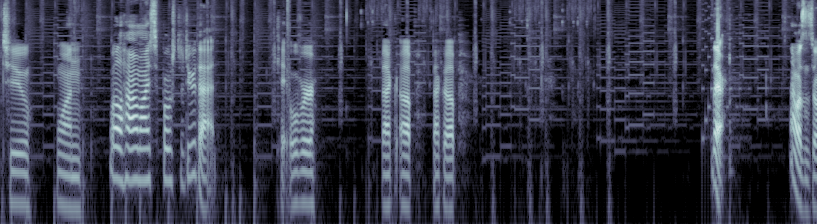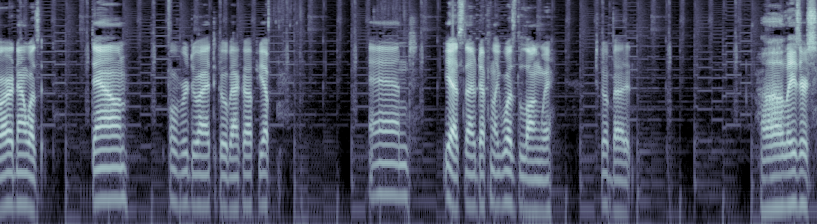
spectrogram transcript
Two, one. Well, how am I supposed to do that? Okay, over. Back up, back up. There. That wasn't so hard, now was it? Down, over, do I have to go back up? Yep. And, yes, that definitely was the long way to go about it. Ah, uh, lasers.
